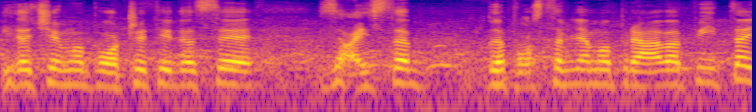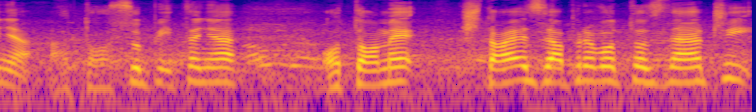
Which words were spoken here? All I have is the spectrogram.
i da ćemo početi da se zaista da postavljamo prava pitanja, a to su pitanja o tome šta je zapravo to znači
